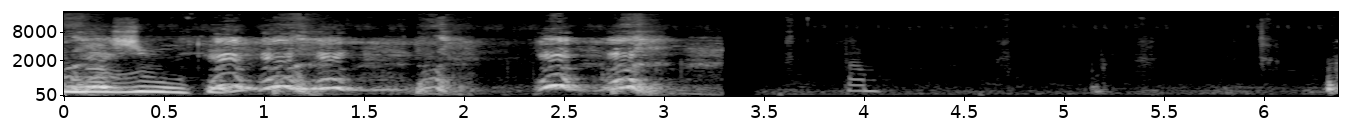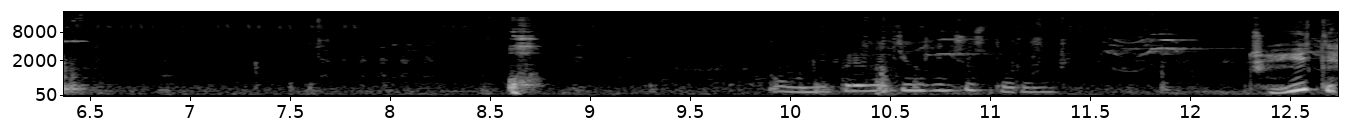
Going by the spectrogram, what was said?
Нас звуки. Там. О, О, не прилетів в іншу сторону. чуєте?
